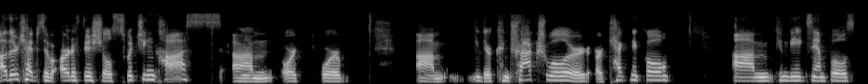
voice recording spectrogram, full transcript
Other types of artificial switching costs um, or, or um, either contractual or, or technical um, can be examples.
